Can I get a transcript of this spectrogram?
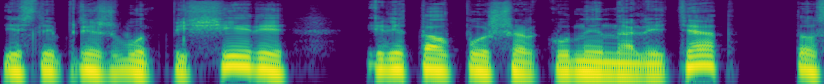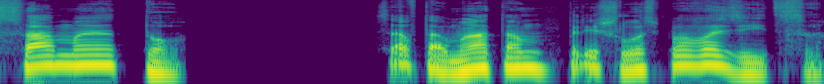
Если прижмут пещере или толпу шаркуны налетят, то самое то. С автоматом пришлось повозиться.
